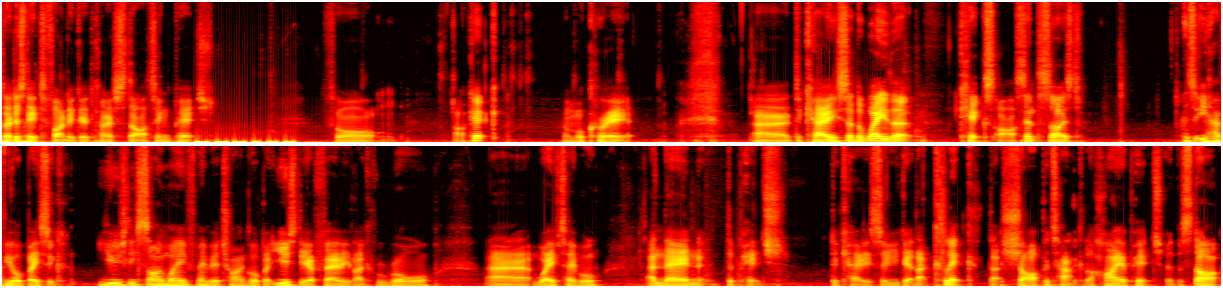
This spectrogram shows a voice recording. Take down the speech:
So I just need to find a good kind of starting pitch for our kick and we'll create uh, decay. So the way that kicks are synthesized is that you have your basic, usually sine wave, maybe a triangle, but usually a fairly like raw uh, wavetable, and then the pitch decays. So you get that click, that sharp attack, the higher pitch at the start,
